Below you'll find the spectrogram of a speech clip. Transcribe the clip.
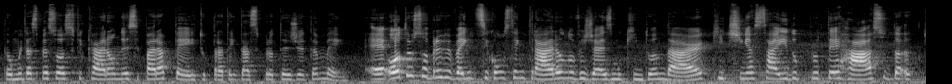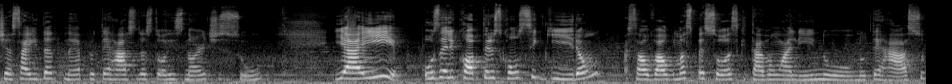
Então muitas pessoas ficaram nesse parapeito para tentar se proteger também. É, outros sobreviventes se concentraram no 25º andar, que tinha saído pro terraço da, tinha saída, né, pro terraço das torres norte e sul. E aí, os helicópteros conseguiram salvar algumas pessoas que estavam ali no, no terraço,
